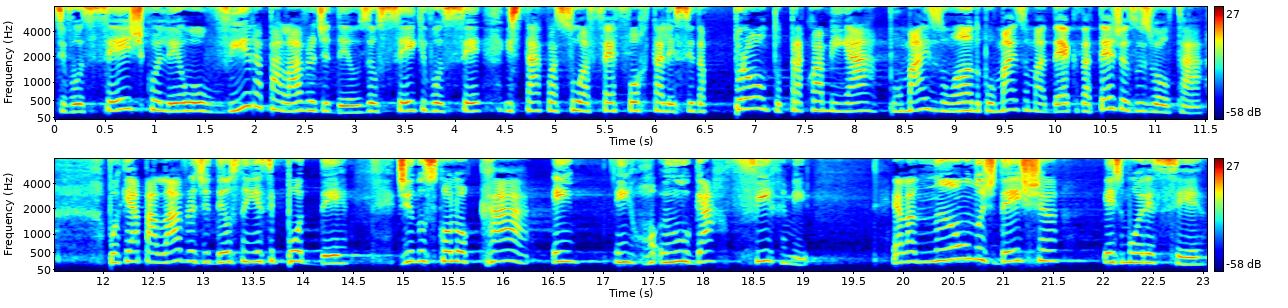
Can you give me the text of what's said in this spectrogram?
Se você escolheu ouvir a palavra de Deus, eu sei que você está com a sua fé fortalecida, pronto para caminhar por mais um ano, por mais uma década, até Jesus voltar. Porque a palavra de Deus tem esse poder de nos colocar em, em um lugar firme. Ela não nos deixa esmorecer.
